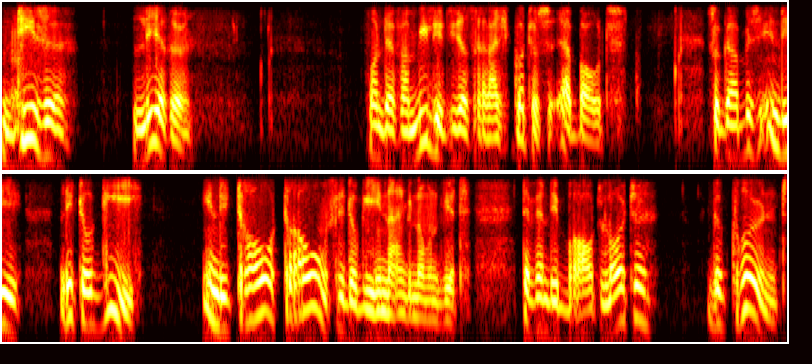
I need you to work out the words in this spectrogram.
diese Lehre von der Familie, die das Reich Gottes erbaut, sogar bis in die Liturgie, in die Trau Trauungsliturgie hineingenommen wird. Da werden die Brautleute gekrönt.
